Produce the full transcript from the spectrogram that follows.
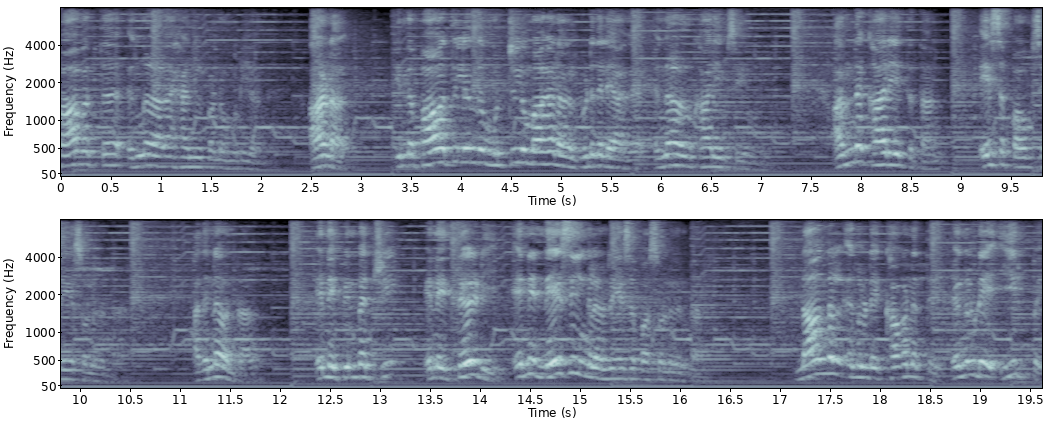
பாவத்தை எங்களால் ஹேண்டில் பண்ண முடியாது. ஆனால் இந்த பாவத்திலிருந்து முற்றிலுமாக நாங்கள் விடுதலையாக எங்களால் ஒரு காரியம் செய்ய முடியும். அந்த காரியத்தை தான் ஏசப்பாவும் செய்ய சொல்லுகின்றார். அது என்னவென்றால் என்னை பின்பற்றி என்னை தேடி என்னை நேசியுங்கள் என்று ஏசப்பா சொல்லுகின்றார். நாங்கள் எங்களுடைய கவனத்தை எங்களுடைய ஈர்ப்பை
